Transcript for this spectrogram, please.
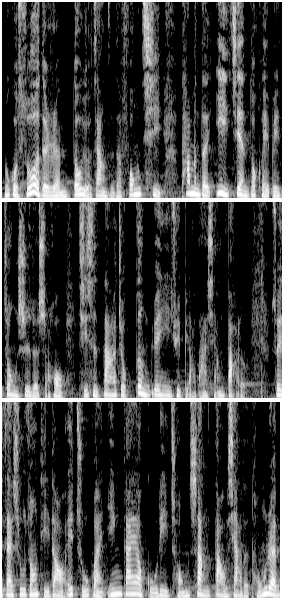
如果所有的人都有这样子的风气，他们的意见都可以被重视的时候，其实大家就更愿意去表达想法了。所以在书中提到，诶，主管应该要鼓励从上到下的同仁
